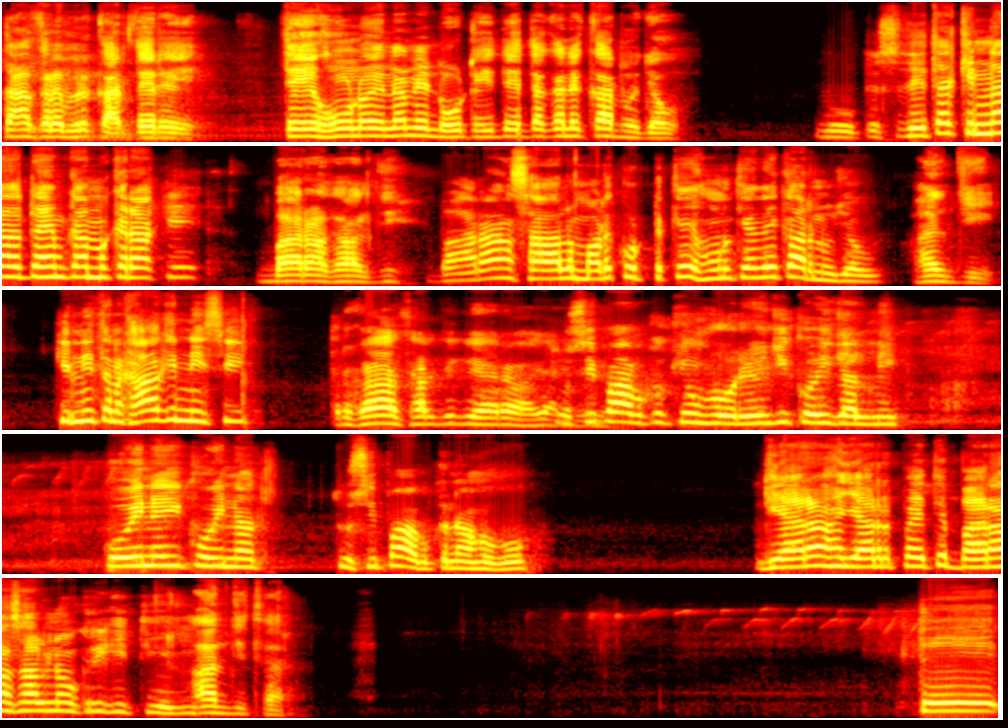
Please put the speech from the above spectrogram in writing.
ਤਾਂ ਕਰ ਫਿਰ ਕਰਦੇ ਰਹੇ। ਤੇ ਹੁਣ ਇਹਨਾਂ ਨੇ ਨੋਟਿਸ ਦੇ ਦਿੱਤਾ ਕਹਿੰਦੇ ਘਰ ਨੂੰ ਜਾਓ। ਨੋਟਿਸ ਦਿੱਤਾ ਕਿੰਨਾ ਟਾਈਮ ਕੰਮ ਕਰਾ ਕੇ? 12 ਸਾਲ ਜੀ। 12 ਸਾਲ ਮੜ ਕੁੱਟ ਕੇ ਹੁਣ ਕਹਿੰਦੇ ਘਰ ਨੂੰ ਜਾਓ। ਹਾਂਜੀ। ਕਿੰਨੀ ਤਨਖਾਹ ਕਿੰਨੀ ਸੀ? ਤਨਖਾਹ ਸਰ ਜੀ 11000 ਤੁਸੀਂ ਭਾਵਕ ਕਿਉਂ ਹੋ ਰਹੇ ਹੋ ਜੀ? ਕੋਈ ਗੱਲ ਨਹੀਂ। ਕੋਈ ਨਹੀਂ ਕੋਈ ਨਾ ਤੁਸੀਂ ਭਾਵਕ ਨਾ ਹੋਵੋ। 11000 ਰੁਪਏ ਤੇ 12 ਸਾਲ ਨੌਕਰੀ ਕੀਤੀ ਹੈ ਜੀ। ਹਾਂਜੀ ਸਰ। ਤੇ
